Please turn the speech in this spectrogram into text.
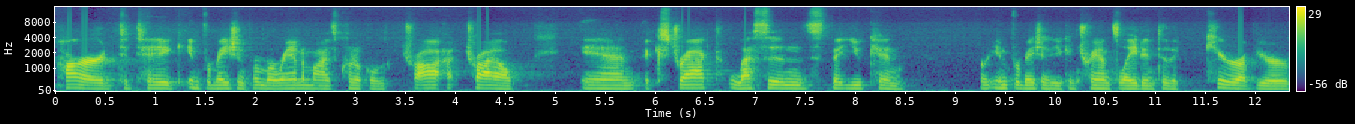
hard to take information from a randomized clinical tri- trial and extract lessons that you can or information that you can translate into the care of your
